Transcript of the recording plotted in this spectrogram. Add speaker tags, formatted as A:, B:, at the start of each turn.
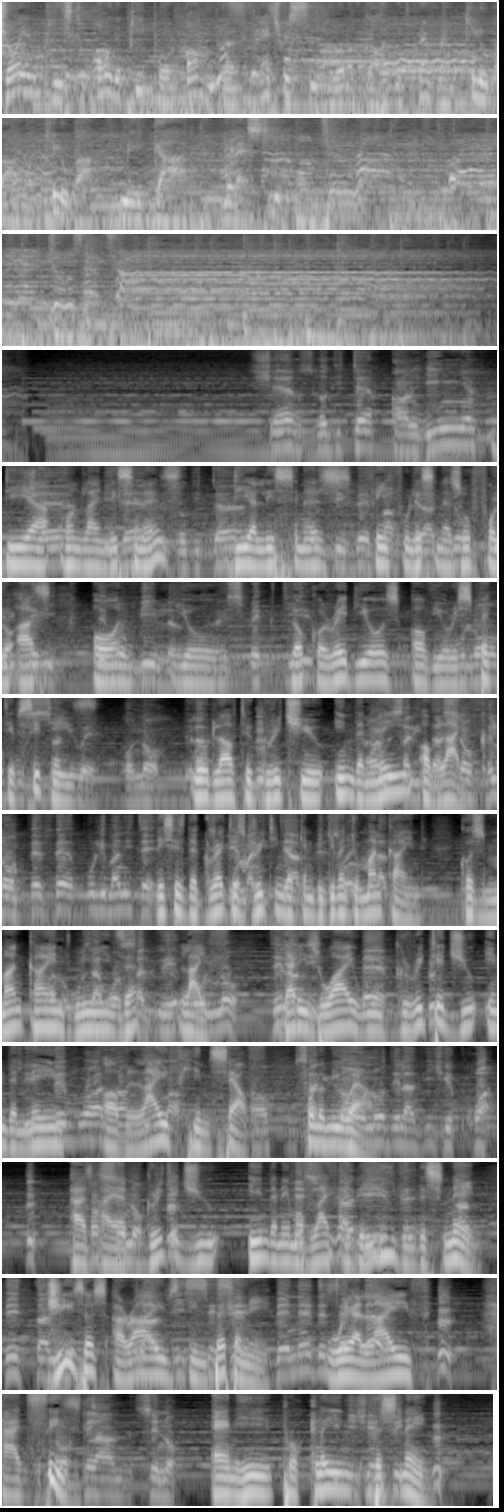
A: Joy and peace to all the people of the earth. Let's receive the word of God with Reverend Kiluba or Kiluba. May God bless you. Dear online listeners, dear listeners, faithful listeners who follow us on your local radios of your respective cities, we would love to greet you in the name of life. This is the greatest greeting that can be given to mankind because mankind needs life. That is why we greeted you in the name of life himself. Follow me well. As I have greeted you in the name of life, I believe in this name. Jesus arrives in Bethany where life had ceased. and he proclaimed this name.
